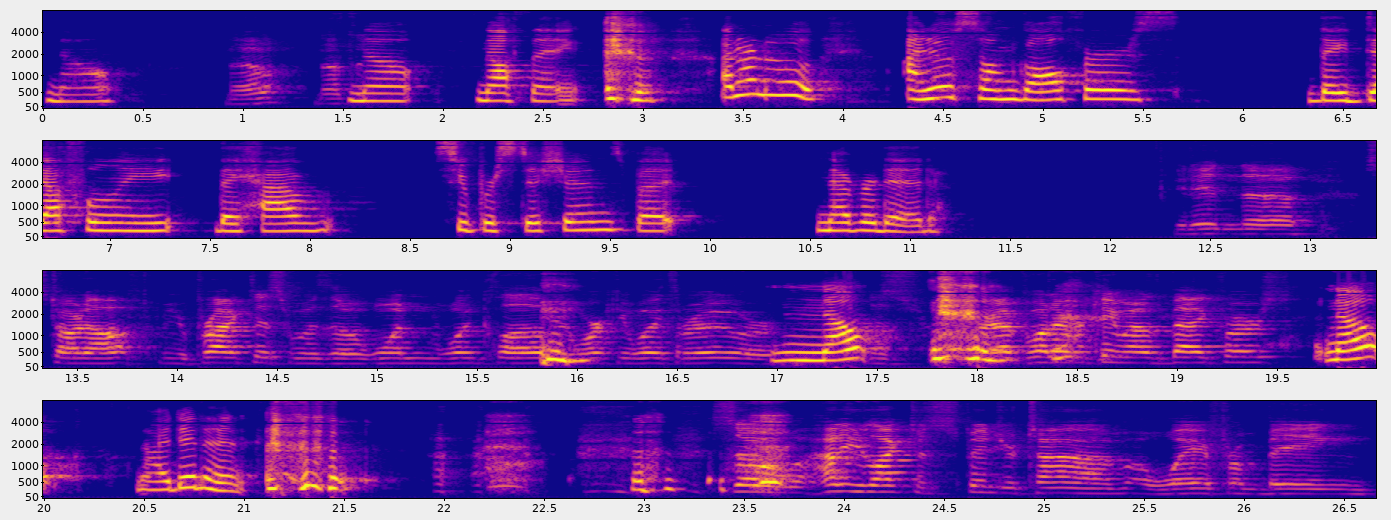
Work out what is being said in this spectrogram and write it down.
No. No? Nothing? No, nothing. I don't know. I know some golfers, they definitely, they have superstitions, but never did. You didn't uh, start off your practice with a one one club and work your way through, or nope, grab whatever came out of the bag first. Nope, I didn't. so, how do you like to spend your time away from being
